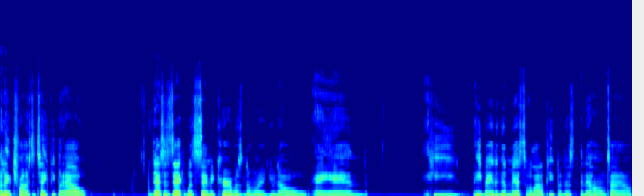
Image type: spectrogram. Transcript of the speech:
electronics to take people out. That's exactly what Sammy Curr was doing, you know, and he he made a good mess of a lot of people in this in their hometown.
